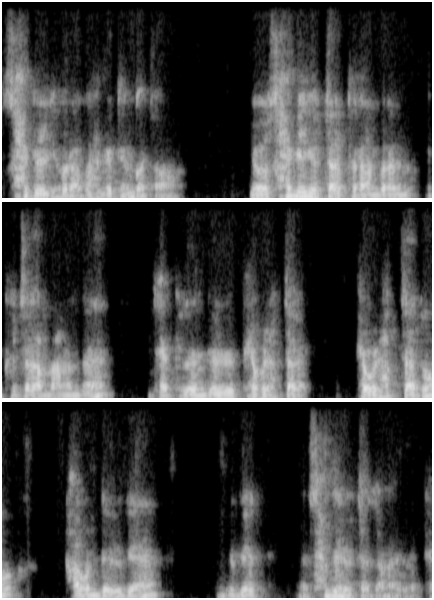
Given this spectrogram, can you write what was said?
사길효라고 하게 된 거죠. 요 사길효자가 들어간 거는 글자가 많은데 대표적인 게 여기 배울 합자, 배울 합자도 가운데 이게 이게 사길효자잖아요. 이렇게.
